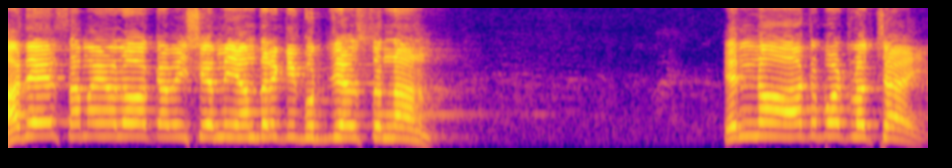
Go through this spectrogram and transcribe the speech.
అదే సమయంలో ఒక విషయం మీ అందరికీ గుర్తు చేస్తున్నాను. ఎన్నో ఆటుపోట్లు వచ్చాయి.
